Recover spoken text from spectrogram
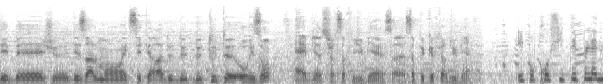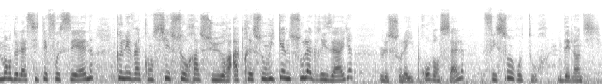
des Belges, euh, des Allemands, etc., de, tout euh, horizon. Eh bien sûr, ça fait du bien, ça, ça peut que faire du bien et pour profiter pleinement de la cité phocéenne, que les vacanciers se rassurent après ce week-end sous la grisaille. Le soleil provençal fait son retour dès lundi.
